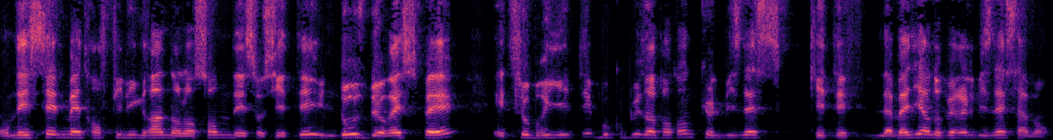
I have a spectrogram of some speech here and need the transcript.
on essaie de mettre en filigrane dans l'ensemble des sociétés une dose de respect et de sobriété beaucoup plus importante que le business, qui était la manière d'opérer le business avant.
